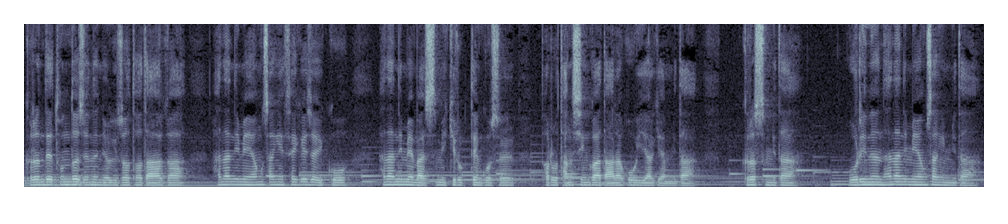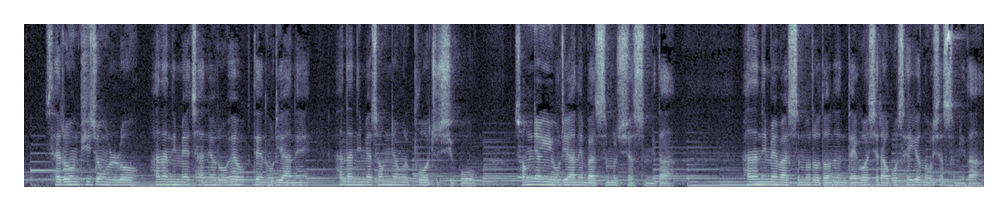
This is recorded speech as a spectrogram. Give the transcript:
그런데 돈더즈는 여기서 더 나아가 하나님의 형상이 새겨져 있고 하나님의 말씀이 기록된 곳을 바로 당신과 나라고 이야기합니다. 그렇습니다. 우리는 하나님의 형상입니다. 새로운 피조물로 하나님의 자녀로 회복된 우리 안에 하나님의 성령을 부어주시고 성령이 우리 안에 말씀을 주셨습니다. 하나님의 말씀으로 너는 내 것이라고 새겨 놓으셨습니다.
